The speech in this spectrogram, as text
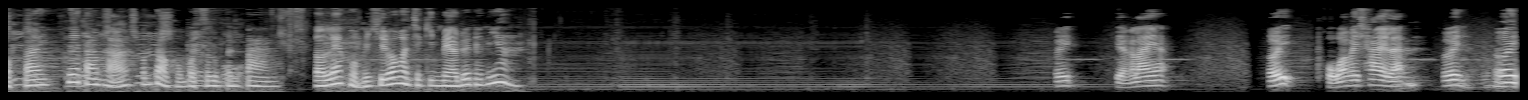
ต่อไปเพื่อตามหาคำตอบของบทสรุปต่างตอนแรกผมไม่คิดว่ามันจะกินแมวด้วยนะเนี่ยเฮ้ย เสียงอะไรอะเฮ้ย ผมว่าไม่ใช่แล้วเฮ้ยเฮ้ย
